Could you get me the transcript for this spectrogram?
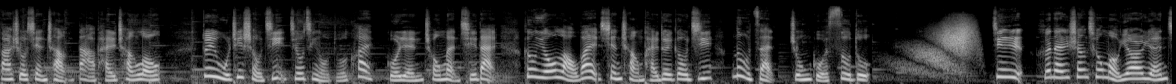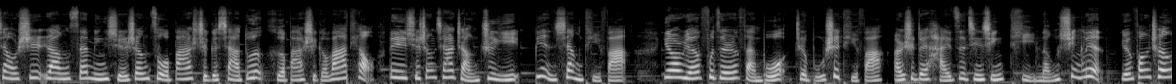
发售现场大排长龙。对 5G 手机究竟有多快，国人充满期待，更有老外现场排队购机，怒赞中国速度。近日，河南商丘某幼儿园教师让三名学生做八十个下蹲和八十个蛙跳，被学生家长质疑变相体罚。幼儿园负责人反驳，这不是体罚，而是对孩子进行体能训练。园方称，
